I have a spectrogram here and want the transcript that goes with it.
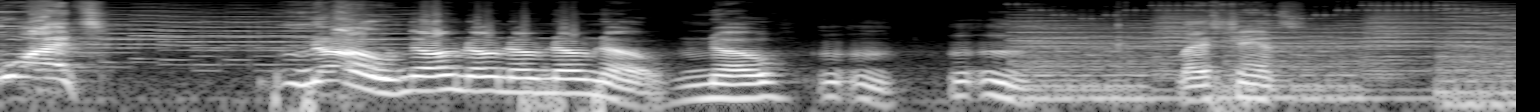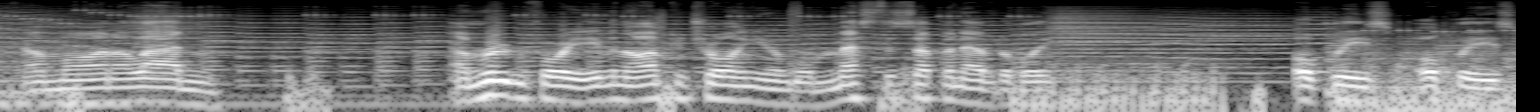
What? No, no, no, no, no, no. No. Mm-mm. Mm-mm. Last chance. Come on, Aladdin. I'm rooting for you, even though I'm controlling you, and we'll mess this up inevitably. Oh, please. Oh, please.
